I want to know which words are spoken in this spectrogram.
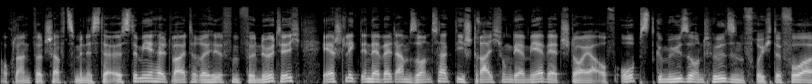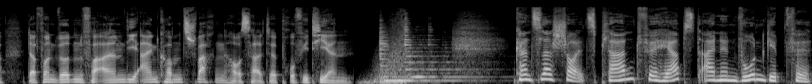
Auch Landwirtschaftsminister Özdemir hält weitere Hilfen für nötig. Er schlägt in der Welt am Sonntag die Streichung der Mehrwertsteuer auf Obst, Gemüse und Hülsenfrüchte vor. Davon würden vor allem die einkommensschwachen Haushalte profitieren. Kanzler Scholz plant für Herbst einen Wohngipfel.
